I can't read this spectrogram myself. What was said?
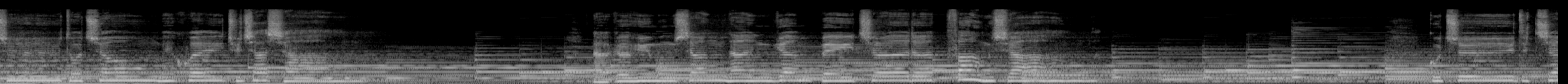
知多久没回去家乡，那个与梦想南辕北辙的方向。固执的肩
